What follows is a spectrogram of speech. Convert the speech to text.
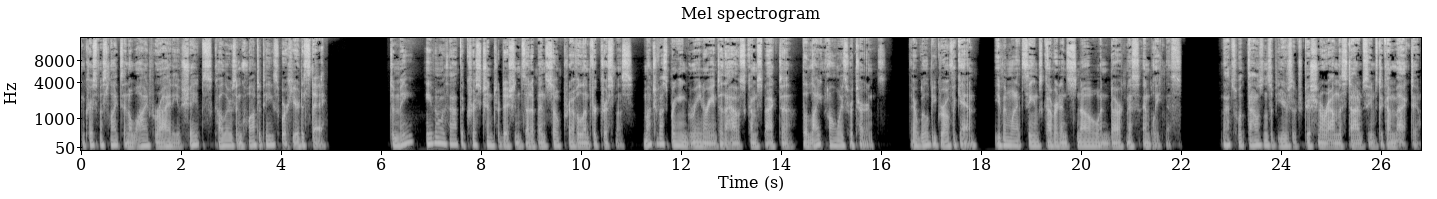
and Christmas lights in a wide variety of shapes, colors, and quantities were here to stay. To me, even without the Christian traditions that have been so prevalent for Christmas, much of us bringing greenery into the house comes back to the light always returns. There will be growth again, even when it seems covered in snow and darkness and bleakness. That's what thousands of years of tradition around this time seems to come back to.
